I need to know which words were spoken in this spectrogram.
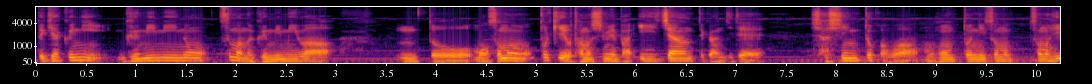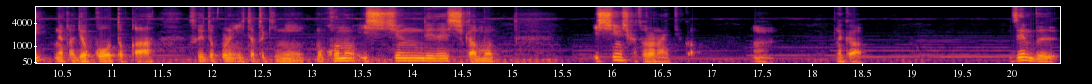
で、逆に、グミミの、妻のグミミは、うんと、もうその時を楽しめばいいじゃんって感じで、写真とかはもう本当にその、その日、なんか旅行とか、そういうところに行った時に、もうこの一瞬でしかもう、一瞬しか撮らないっていうか、うん。なんか、全部、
